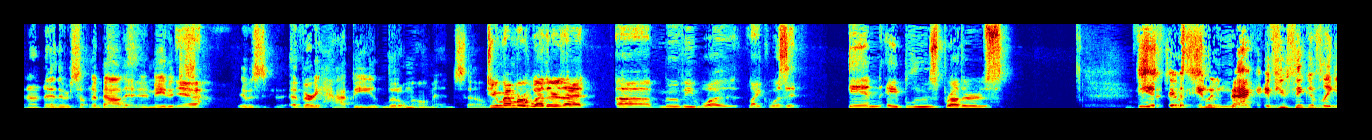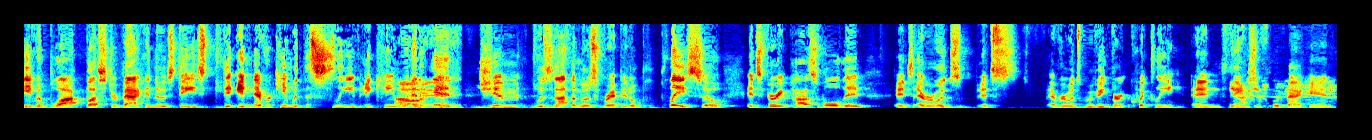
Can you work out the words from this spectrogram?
i don't know there was something about it and it made it just, Yeah. it was a very happy little moment so Do you remember whether that uh, movie was like was it in a Blues Brothers? it, was- it was back if you think of like even blockbuster back in those days it never came with the sleeve it came Oh, and yeah. again jim was not the most reputable place so it's very possible that it's everyone's it's everyone's moving very quickly and things Yeah. are put back in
